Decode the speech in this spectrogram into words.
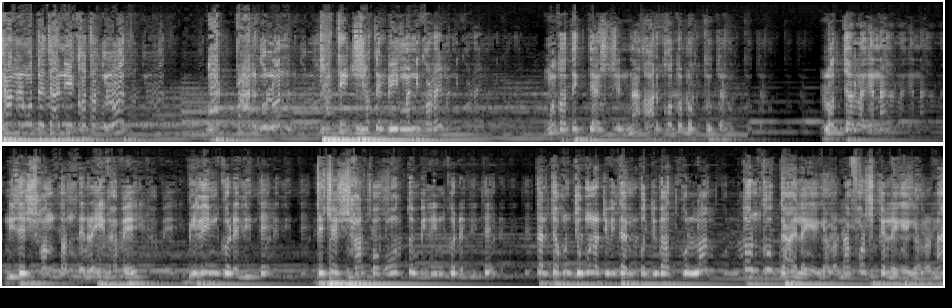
কানের মধ্যে জানিয়ে কথাগুলো জাতির সাথে বেইমানি করেন। মজা দেখতে আসছেন না, আর কত রক্ত লজ্জা লাগে না, নিজের সন্তানদের এইভাবে বিলীন করে দিতে, দেশের সার্বভৌমত্ব বিলীন করে দিতে। তাহলে যখন যমুনা টিভিতে আমি প্রতিবাদ করলাম, তখন খুব গায়ে লেগে গেল না, ফসকে লেগে গেল না?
